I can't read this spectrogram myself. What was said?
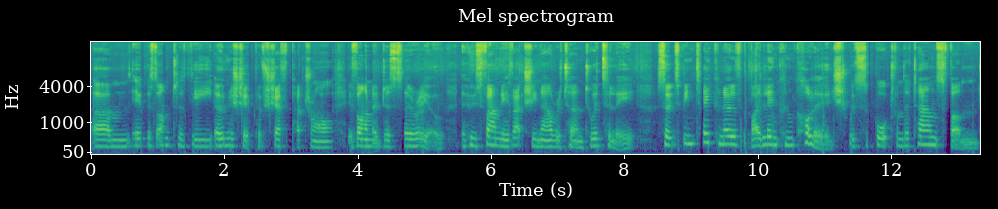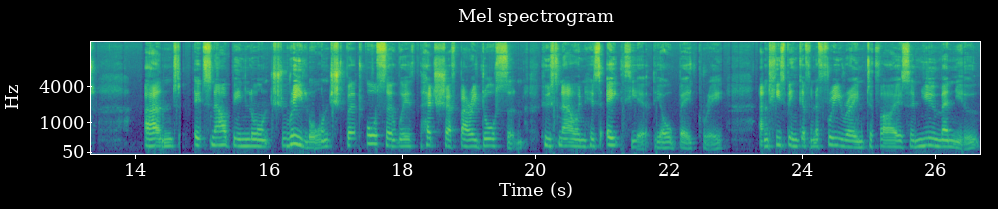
um, it was under the ownership of chef patron Ivano de Serio, whose family have actually now returned to Italy. So it's been taken over by Lincoln College with support from the Towns Fund. And it's now been launched, relaunched, but also with head chef Barry Dawson, who's now in his eighth year at the old bakery. And he's been given a free rein to devise a new menu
